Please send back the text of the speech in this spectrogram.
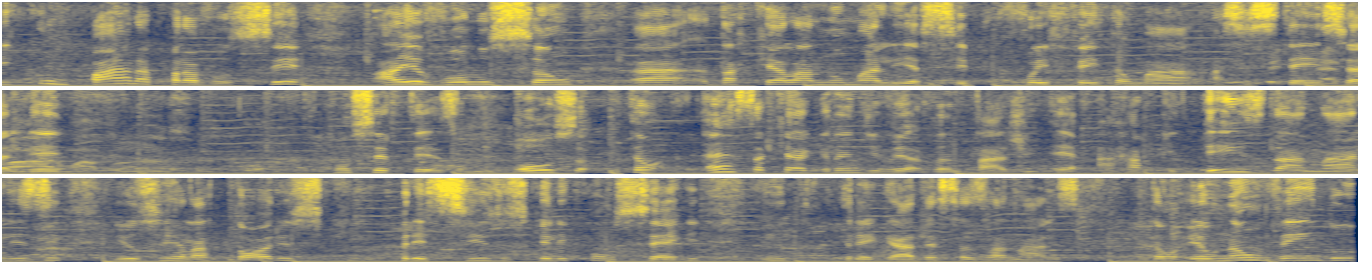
e compara para você a evolução ah, daquela anomalia, se foi feita uma assistência ali. Com certeza. Ouça, então essa que é a grande vantagem, é a rapidez da análise e os relatórios que, precisos que ele consegue entregar dessas análises. Então eu não vendo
